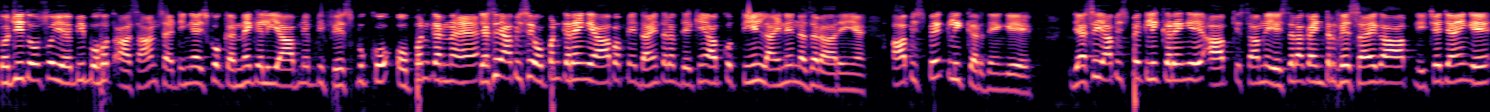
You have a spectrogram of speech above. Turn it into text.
तो जी दोस्तों, यह भी बहुत आसान सेटिंग है। इसको करने के लिए आपने अपनी फेसबुक को ओपन करना है। जैसे आप इसे ओपन करेंगे, आप अपने दाएँ तरफ़ देखें, आपको तीन लाइनें नज़र आ रही हैं। आप इस पर क्लिक कर देंगे। जैसे ही आप इस पर क्लिक करेंगे, आपके सामने इस तरह का इंटरफेस आएगा, आप नीचे जाएँगे।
